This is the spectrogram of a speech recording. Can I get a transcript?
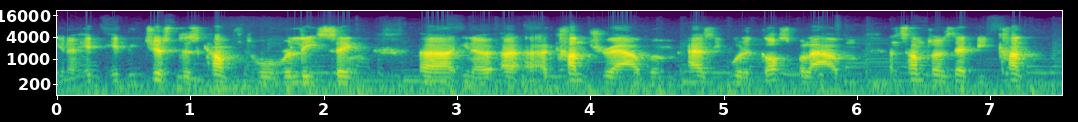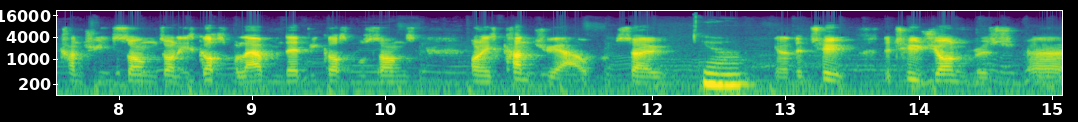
you know, he'd, he'd, be just as comfortable releasing, uh, you know, a, a, country album as he would a gospel album. And sometimes there'd be country songs on his gospel album, there'd be gospel songs on his country album. So, yeah, you know, the two the two genres, uh,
